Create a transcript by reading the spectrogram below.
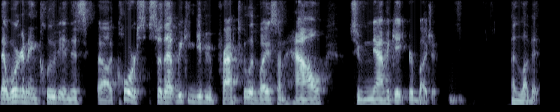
that we're going to include in this uh, course so that we can give you practical advice on how to navigate your budget. I love it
